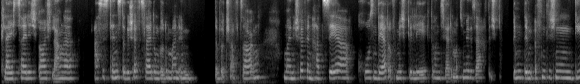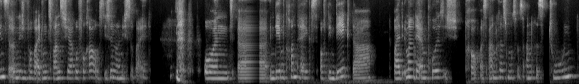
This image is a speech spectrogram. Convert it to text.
Gleichzeitig war ich lange Assistenz der Geschäftsleitung, würde man in der Wirtschaft sagen. Und meine Chefin hat sehr großen Wert auf mich gelegt und sie hat immer zu mir gesagt, ich bin dem öffentlichen Dienst, der öffentlichen Verwaltung 20 Jahre voraus. Die sind noch nicht so weit. Und äh, in dem Kontext, auf dem Weg da, war halt immer der Impuls, ich brauche was anderes, muss was anderes tun.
